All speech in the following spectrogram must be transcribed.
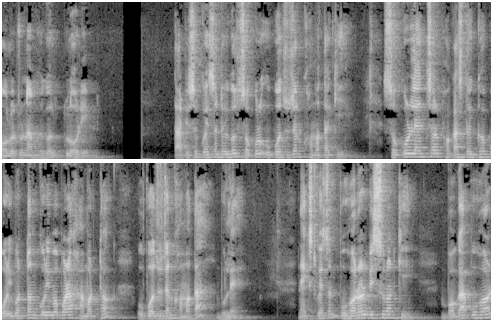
মৌলটোৰ নাম হৈ গ'ল ক্লৰিন। তাৰপিছত কুৱেশ্যনটো হৈ গ'ল চকুৰ উপযোজন ক্ষমতা কি? চকুৰ লেন্সৰ ফকাছ দৈৰ্ঘ্য পৰিৱৰ্তন কৰিব পৰা সামৰ্থক উপযোজন ক্ষমতা বোলে। নেক্সট কুৱেশ্যন পোহৰৰ বিচ্ছুৰণ কি? বগা পোহৰ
